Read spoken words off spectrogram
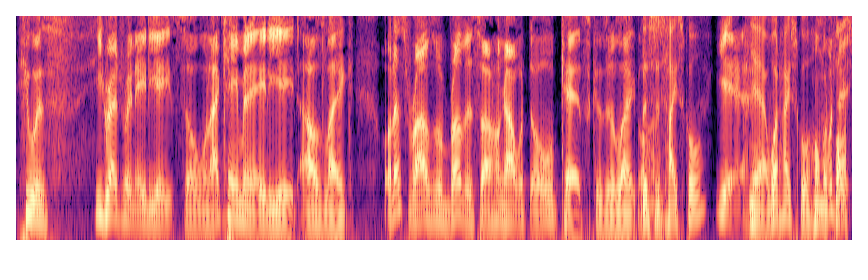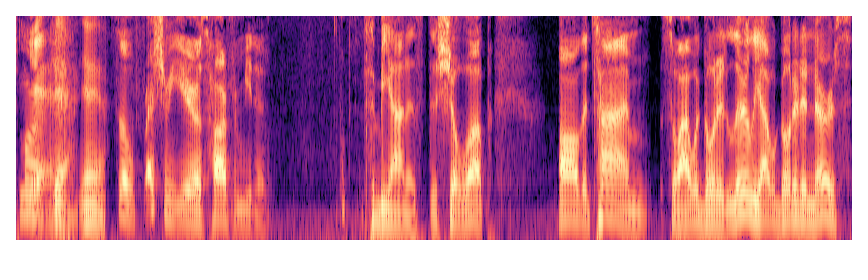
he was he graduated in '88. So when I came in in '88, I was like, "Oh, that's Rob's little brother." So I hung out with the old cats because they're like, oh, This is high school? yeah, Yeah. What high school? Homewood Flossmoor? yeah. yeah, yeah, yeah. So freshman year, it was hard for me to, to be honest, to show up all the time. So I would go to literally, I would go to the nurse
